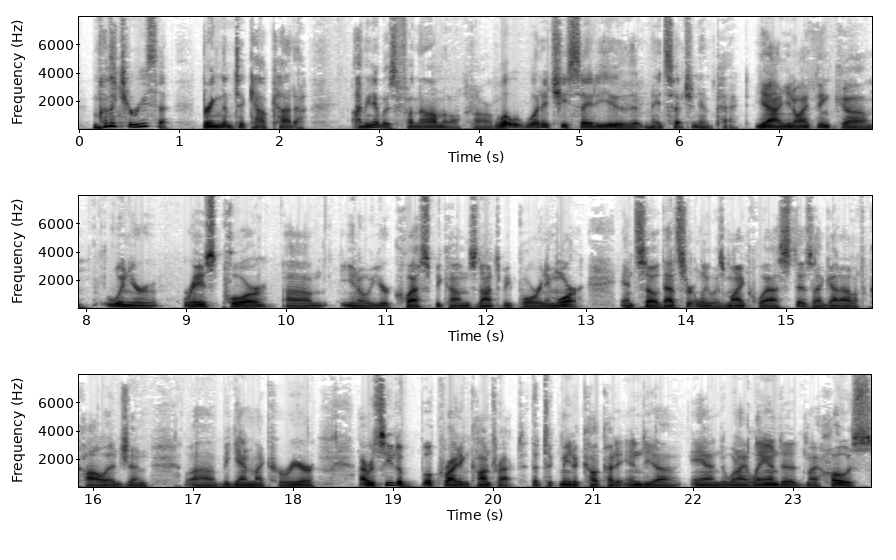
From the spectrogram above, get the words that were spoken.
Mother Teresa, bring them to Calcutta. I mean, it was phenomenal. Powerful. What, what did she say to you that made such an impact? Yeah, you know, I think um, when you're raised poor, um, you know, your quest becomes not to be poor anymore. And so that certainly was my quest as I got out of college and uh, began my career. I received a book writing contract that took me to Calcutta, India. And when I landed, my hosts,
